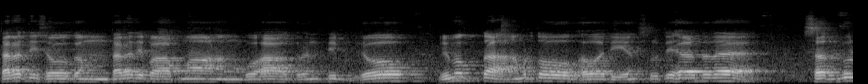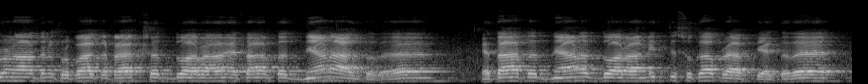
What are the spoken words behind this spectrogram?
ತರತಿ ಶೋಕಂ ತರತಿ ಪಾಪ್ಮಾನಂ ಗುಹಾ ಗ್ರಂಥಿಭ್ಯೋ ವಿಮುಕ್ತ ಅಮೃತೋ ಭವತಿ ಅಂತ ಶ್ರುತಿ ಹೇಳ್ತದೆ. ಸದ್ಗುರುನಾಥನ ಕೃಪಾ ಕಟಾಕ್ಷದ್ವಾರ ಯಥಾರ್ಥ ಜ್ಞಾನ ಆಗ್ತದೆ. ಯಥಾರ್ಥ ಜ್ಞಾನದ್ವಾರ ನಿತ್ಯ ಸುಖ ಪ್ರಾಪ್ತಿ ಆಗ್ತದೆ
